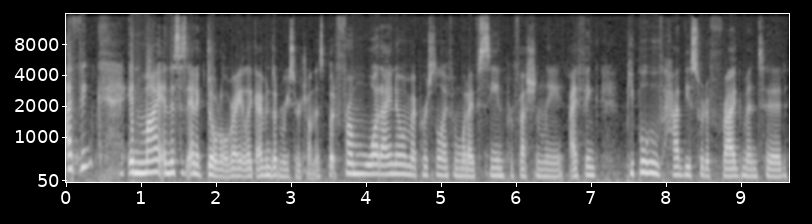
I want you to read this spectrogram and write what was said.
I think in my, and this is anecdotal, right? Like I haven't done research on this, but from what I know in my personal life and what I've seen professionally, I think people who've had these sort of fragmented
